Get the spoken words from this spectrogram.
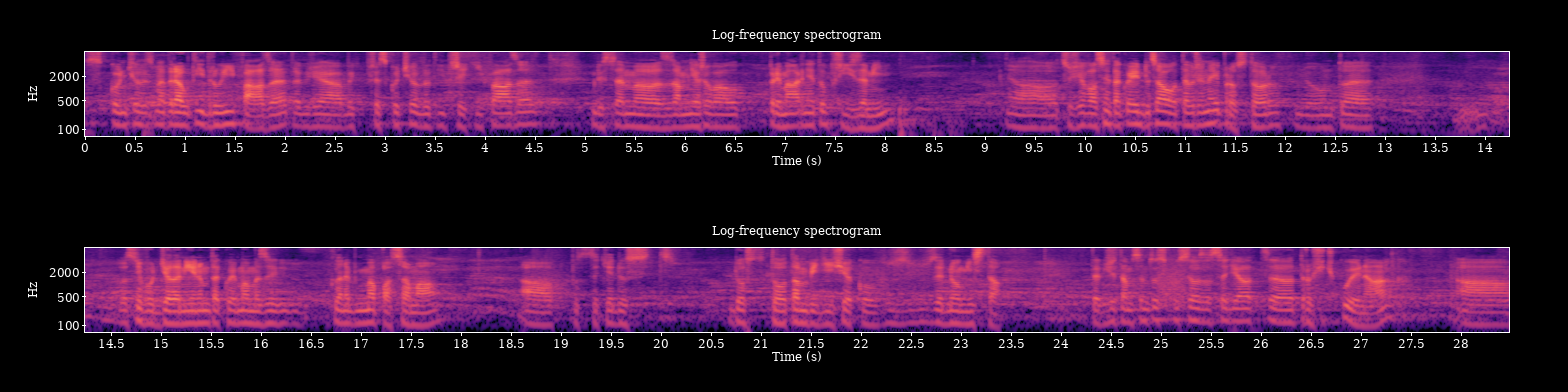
skončili jsme teda u té druhé fáze, takže já bych přeskočil do té třetí fáze, kdy jsem eh, zaměřoval primárně to přízemí, eh, což je vlastně takový docela otevřený prostor, že on to je vlastně oddělený jenom takovýma mezi klenebníma pasama a v podstatě dost, dost toho tam vidíš jako z, z jednoho místa. Takže tam jsem to zkusil zase dělat eh, trošičku jinak a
